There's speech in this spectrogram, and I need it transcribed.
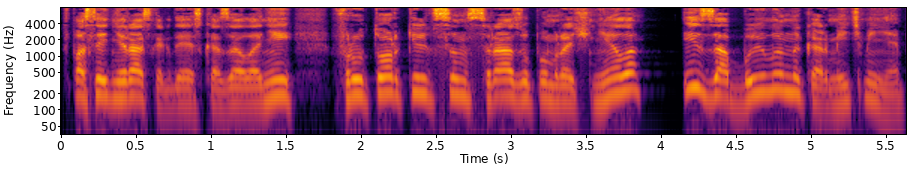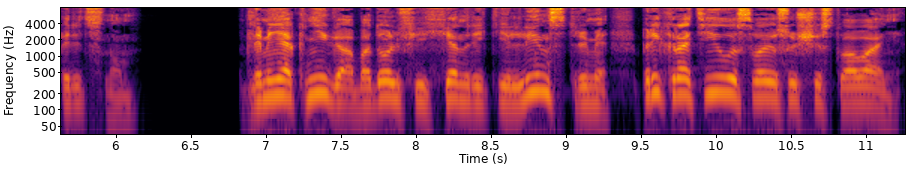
В последний раз, когда я сказал о ней, Фру Торкельсон сразу помрачнела и забыла накормить меня перед сном. Для меня книга об Адольфе Хенрике Линдстрюме прекратила свое существование.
